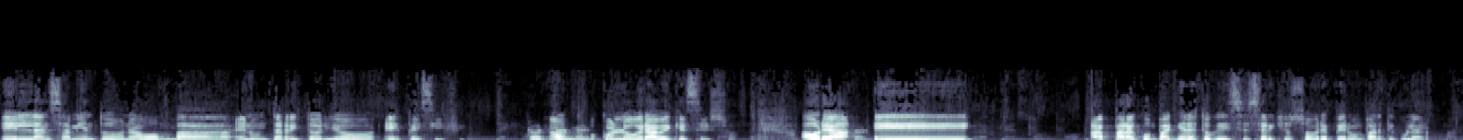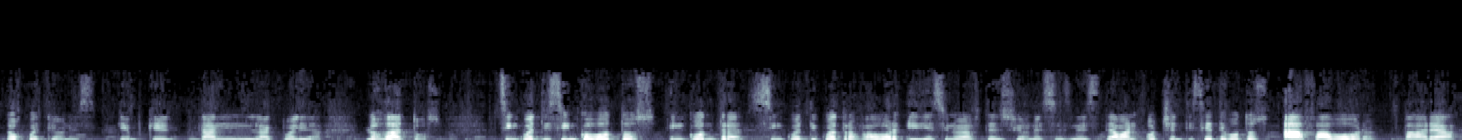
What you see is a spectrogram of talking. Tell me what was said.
el lanzamiento de una bomba en un territorio específico. Con lo grave que es eso. Ahora, eh, para acompañar esto que dice Sergio sobre Perú en particular, dos cuestiones que, dan la actualidad. Los datos. 55 votos en contra, 54 a favor y 19 abstenciones. Se necesitaban 87 votos a favor para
